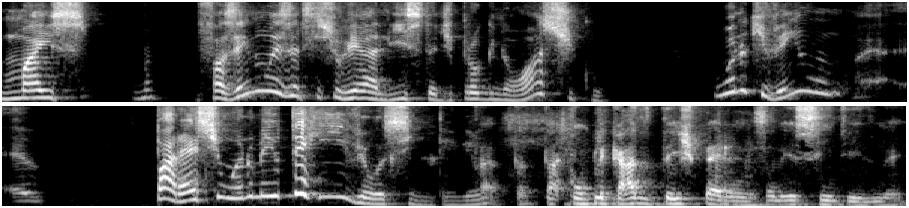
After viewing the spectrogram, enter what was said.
Mas fazendo um exercício realista de prognóstico, o ano que vem um, é, parece um ano meio terrível, assim, entendeu? Tá, tá, tá, complicado ter esperança nesse sentido, né?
